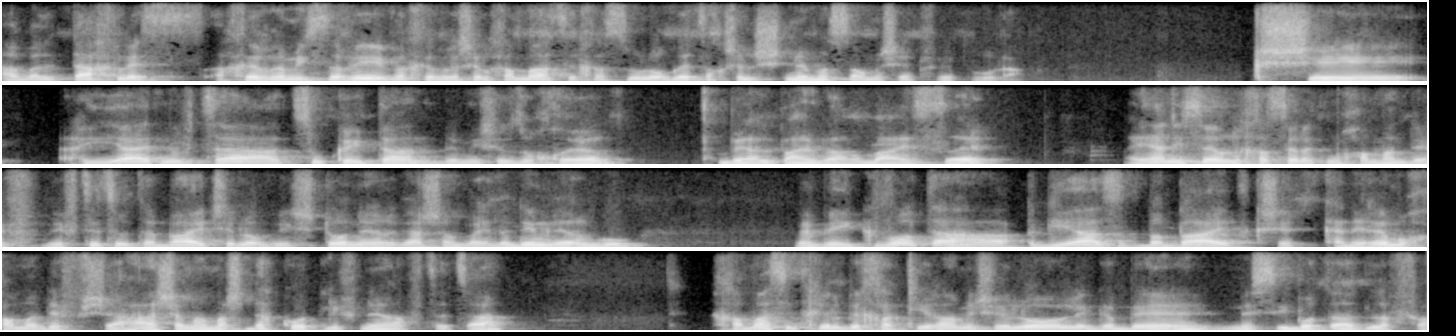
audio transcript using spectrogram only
אבל תכלס, החבר'ה מסביב, החבר'ה של חמאס, יכעסו לו רצח של 12 משתפי פעולה. כשהיה את מבצע צוק איתן, למי שזוכר, ב-2014, היה ניסיון לחסל את מוחמד דף, והפציצו את הבית שלו, ואשתו נהרגה שם, והילדים נהרגו, ובעקבות הפגיעה הזאת בבית, כשכנראה מוחמד דף שהה שם ממש דקות לפני ההפצצה, חמאס התחיל בחקירה משלו לגבי נסיבות ההדלפה.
